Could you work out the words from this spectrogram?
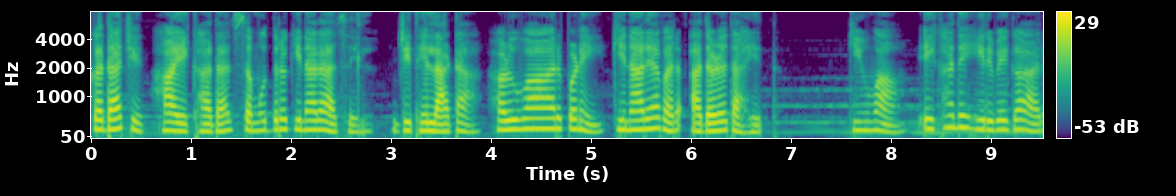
कदाचित हा एखादा समुद्र किनारा असेल जिथे लाटा हळुवारपणे किनाऱ्यावर आदळत आहेत. किंवा एखादे हिरवेगार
